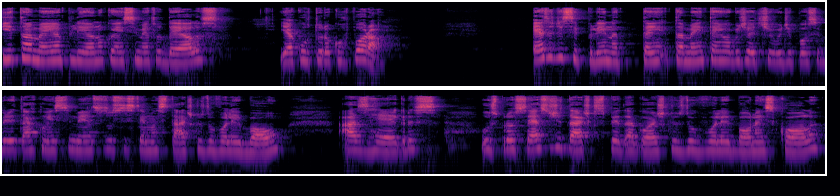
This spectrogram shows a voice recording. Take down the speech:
e também ampliando o conhecimento delas e a cultura corporal. Essa disciplina tem, também tem o objetivo de possibilitar conhecimentos dos sistemas táticos do voleibol, as regras, os processos didáticos pedagógicos do voleibol na escola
